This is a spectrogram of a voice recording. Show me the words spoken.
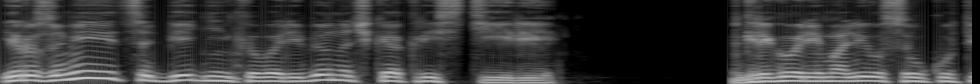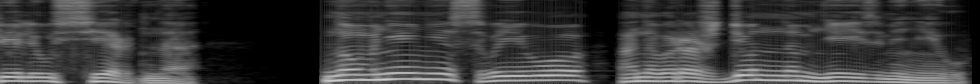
и, разумеется, бедненького ребеночка окрестили. Григорий молился у купели усердно, но мнение своего о новорожденном не изменил.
